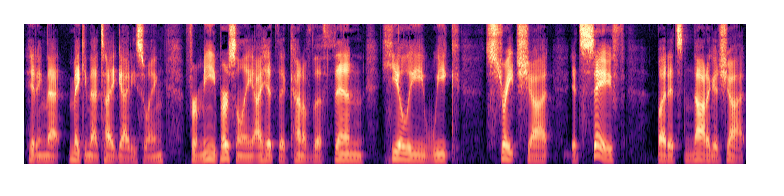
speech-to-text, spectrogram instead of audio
hitting that, making that tight, guidey swing. For me personally, I hit the kind of the thin, heely, weak, straight shot. It's safe, but it's not a good shot.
